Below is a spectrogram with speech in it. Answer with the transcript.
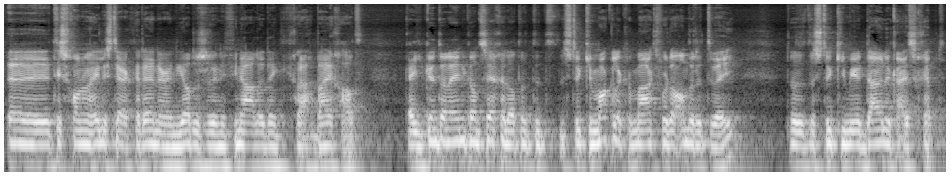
uh, het is gewoon een hele sterke renner. En die hadden ze in de finale denk ik graag bij gehad. Kijk, je kunt aan de ene kant zeggen dat het het een stukje makkelijker maakt voor de andere twee. Dat het een stukje meer duidelijkheid schept.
